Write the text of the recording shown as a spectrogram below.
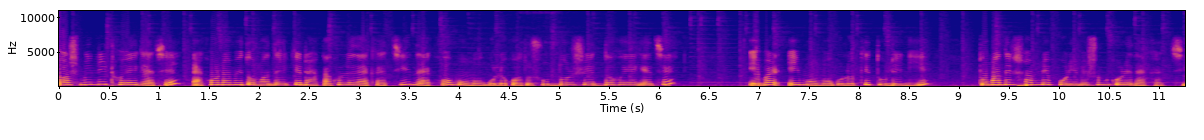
দশ মিনিট হয়ে গেছে। এখন আমি তোমাদেরকে ঢাকা খুলে দেখাচ্ছি। দেখো মোমোগুলো কত সুন্দর সেদ্ধ হয়ে গেছে। এবার এই মোমোগুলোকে তুলে নিয়ে তোমাদের সামনে পরিবেশন করে দেখাচ্ছি।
